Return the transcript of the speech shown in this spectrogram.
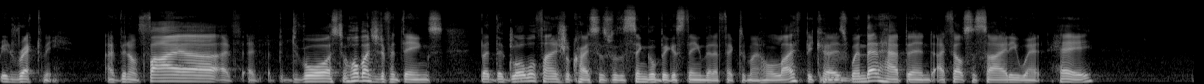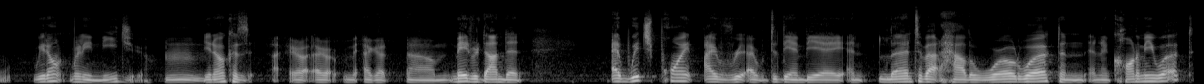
it wrecked me. I've been on fire, I've, I've been divorced, a whole bunch of different things. But the global financial crisis was the single biggest thing that affected my whole life because mm. when that happened, I felt society went, hey, we don't really need you, mm. you know, because I, I, I got um, made redundant. At which point I, re- I did the MBA and learned about how the world worked and an economy worked.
